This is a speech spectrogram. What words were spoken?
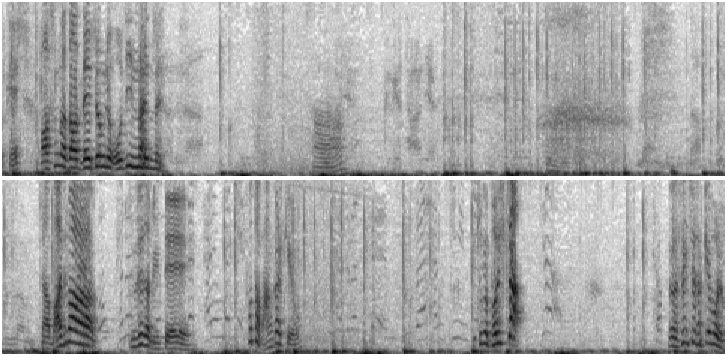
오케이 오케이 아 순간 나 내 병력 어디 있나 했네 자. 자 마지막 분쇄자 밀 때 포탑 안 갈게요 이쪽에 번식자! 내가 생체사 깨버려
